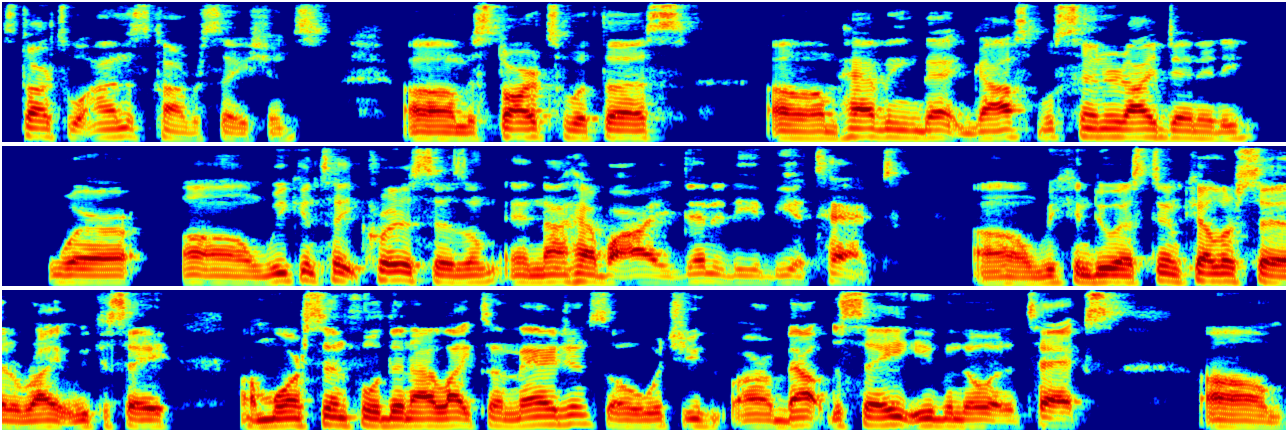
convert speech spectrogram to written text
starts with honest conversations. Um, it starts with us um, having that gospel centered identity where um, we can take criticism and not have our identity be attacked. Um, we can do as Tim Keller said, right? We can say, I'm more sinful than I like to imagine. So what you are about to say, even though it attacks um,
